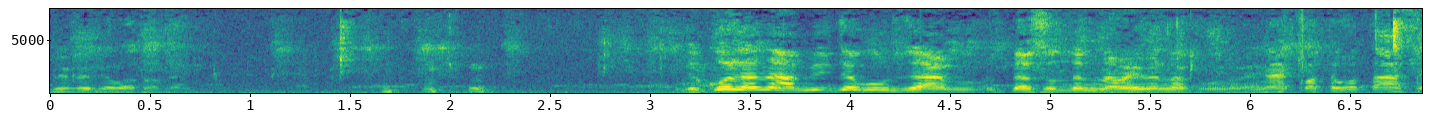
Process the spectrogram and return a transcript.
বিবেকে বাধা দেয় করলে না আমি যাব পেছনদের নামাইবে না তোমার না কত কথা আছে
